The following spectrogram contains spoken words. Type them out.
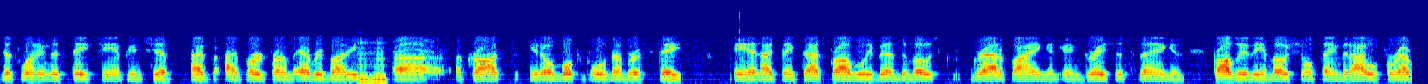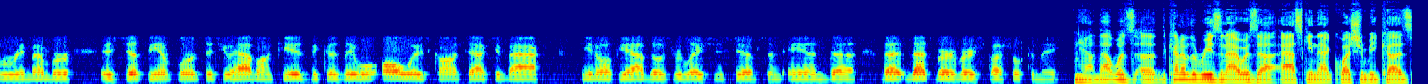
just winning the state championship, I've I've heard from everybody mm-hmm. uh, across you know multiple number of states, and I think that's probably been the most gratifying and, and gracious thing, and probably the emotional thing that I will forever remember is just the influence that you have on kids because they will always contact you back you know if you have those relationships and and uh, that that's very very special to me. Yeah, that was uh, kind of the reason I was uh, asking that question because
